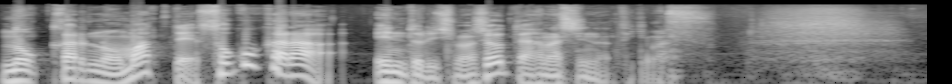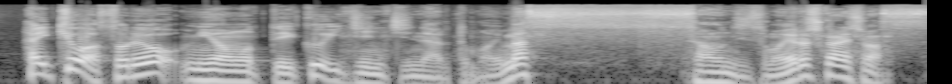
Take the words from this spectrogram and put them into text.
乗っかるのを待って、そこからエントリーしましょうって話になってきます。はい、今日はそれを見守っていく一日になると思います。さあ本日もよろしくお願いします。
